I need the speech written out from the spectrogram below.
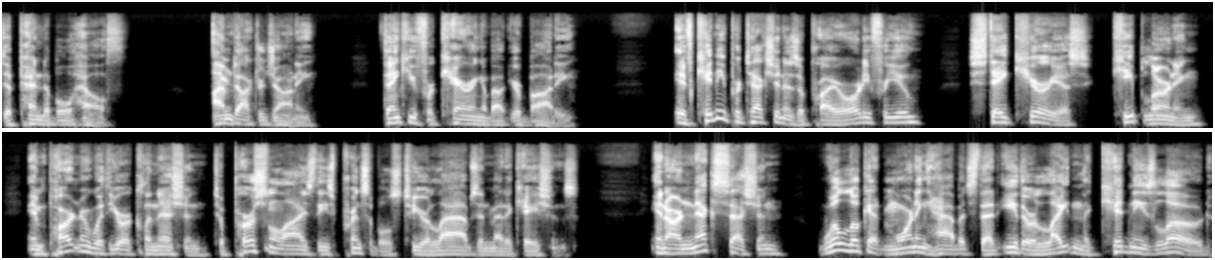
dependable health. I'm Dr. Johnny. Thank you for caring about your body. If kidney protection is a priority for you, stay curious, keep learning, and partner with your clinician to personalize these principles to your labs and medications. In our next session, we'll look at morning habits that either lighten the kidney's load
